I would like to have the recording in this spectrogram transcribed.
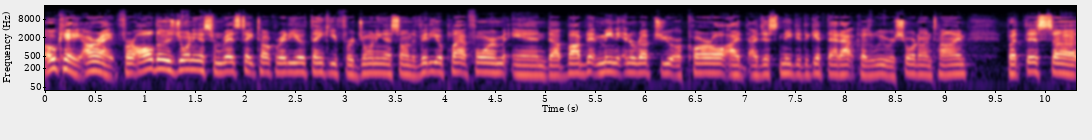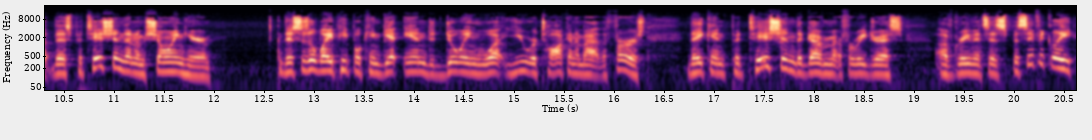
Okay, all right. For all those joining us from Red State Talk Radio, thank you for joining us on the video platform. And uh, Bob, didn't mean to interrupt you or Karl. I, I just needed to get that out because we were short on time. But this uh, this petition that I'm showing here, this is a way people can get into doing what you were talking about at the first. They can petition the government for redress of grievances. Specifically,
